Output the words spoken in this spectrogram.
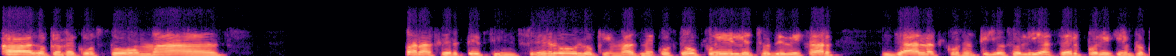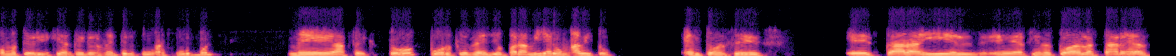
A lo que me costó más, para serte sincero, lo que más me costó fue el hecho de dejar ya las cosas que yo solía hacer. Por ejemplo, como te dije anteriormente, el jugar fútbol me afectó porque yo para mí era un hábito. Entonces, estar ahí el, eh, haciendo todas las tareas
